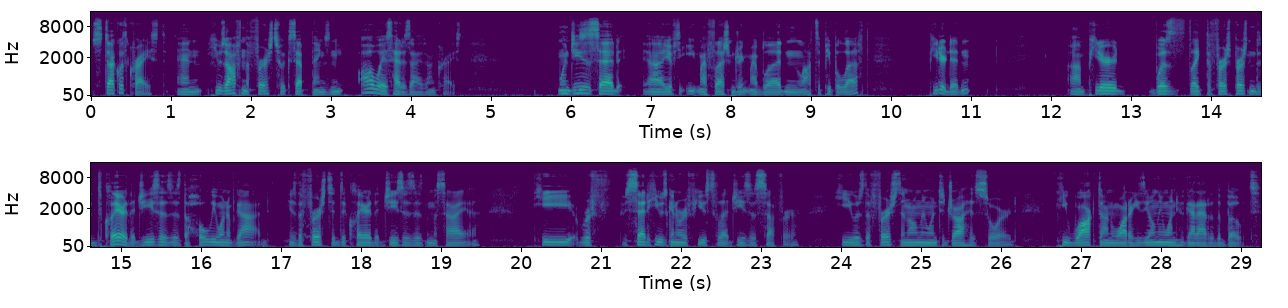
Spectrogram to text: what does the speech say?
stuck with Christ, and he was often the first to accept things, and he always had his eyes on Christ. When Jesus said, uh, "You have to eat my flesh and drink my blood," and lots of people left, Peter didn't. Um, Peter was like the first person to declare that Jesus is the Holy One of God. He's the first to declare that Jesus is the Messiah. He ref- said he was going to refuse to let Jesus suffer. He was the first and only one to draw his sword. He walked on water. He's the only one who got out of the boat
